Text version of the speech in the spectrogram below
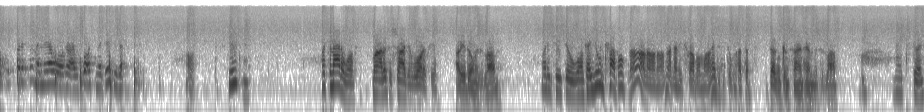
You could have come in there, Walter. I was washing the dishes. Oh, excuse me. What's the matter, Walter? Ma, this is Sergeant Waters here. How do you do, Mrs. Lobb? What did you do, Walter? Are you in trouble? No, no, no. I'm not in any trouble, Ma. I didn't do nothing. It doesn't concern him, Mrs. Lobb. Oh, That's good.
